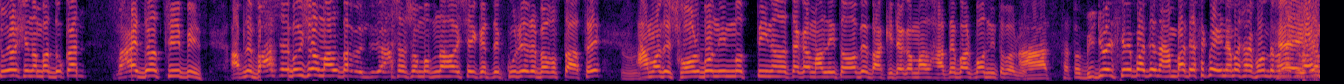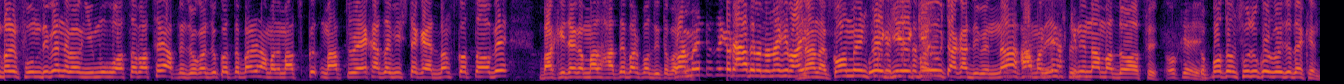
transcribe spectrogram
চৌরাশি নাম্বার দোকান। মায়ের দশ থ্রি পিস আপনি বাসায় বসেও মাল পাবেন যদি আসা সম্ভব না হয় সেই ক্ষেত্রে কুরিয়ারের ব্যবস্থা আছে। আমাদের সর্বনিম্ন তিন হাজার টাকা মাল নিতে হবে বাকি টাকা মাল হাতে পাওয়ার পর নিতে পারবেন। আচ্ছা তো ভিডিও স্ক্রিনে পাওয়া যে নাম্বার দেওয়া থাকবে এই নাম্বার ফোন দেবেন হ্যাঁ এই নাম্বারে ফোন দিবেন এবং ইমো হোয়াটসঅ্যাপ আছে আপনি যোগাযোগ করতে পারেন। আমাদের মাত্র- এক হাজার বিশ টাকা অ্যাডভান্স করতে হবে বাকি টাকা মাল হাতে পার পর দিতে পারবেন। কমেন্টে থেকে টাকা দেবেন না নাকি ভাই? না না কমেন্টে গিয়ে কেউ টাকা দিবেন না আমাদের ঠিক স্ক্রিনে নাম্বার দেওয়া আছে। তো প্রথম শুরু করব যে দেখেন।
